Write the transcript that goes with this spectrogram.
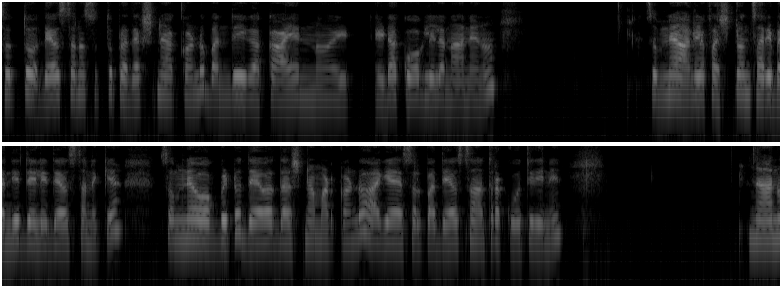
ಸುತ್ತು, ದೇವಸ್ಥಾನ ಸುತ್ತು ಪ್ರದಕ್ಷಿಣೆ ಹಾಕ್ಕೊಂಡು ಬಂದು ಈಗ ಕಾಯನ್ನು ಇಡಕ್ಕೆ ಹೋಗಲಿಲ್ಲ ನಾನೇನು. ಸುಮ್ಮನೆ ಆಗಲೇ ಫಸ್ಟ್ ಒಂದು ಸಾರಿ ಬಂದಿದ್ದೆ ಇಲ್ಲಿ ದೇವಸ್ಥಾನಕ್ಕೆ. ಸುಮ್ಮನೆ ಹೋಗ್ಬಿಟ್ಟು ದೇವರ ದರ್ಶನ ಮಾಡಿಕೊಂಡು ಹಾಗೆ ಸ್ವಲ್ಪ ದೇವಸ್ಥಾನ ಹತ್ರ ಕೂತಿದ್ದೀನಿ. ನಾನು,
